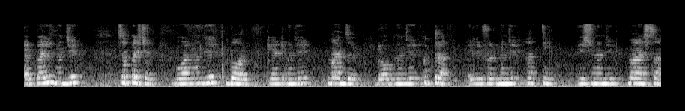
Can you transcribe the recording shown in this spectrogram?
ॲपल म्हणजे सफरचंद बॉल म्हणजे बॉल कॅट म्हणजे मांजर डॉग म्हणजे कुत्रा एलिफंट म्हणजे हत्ती फिश म्हणजे मासा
